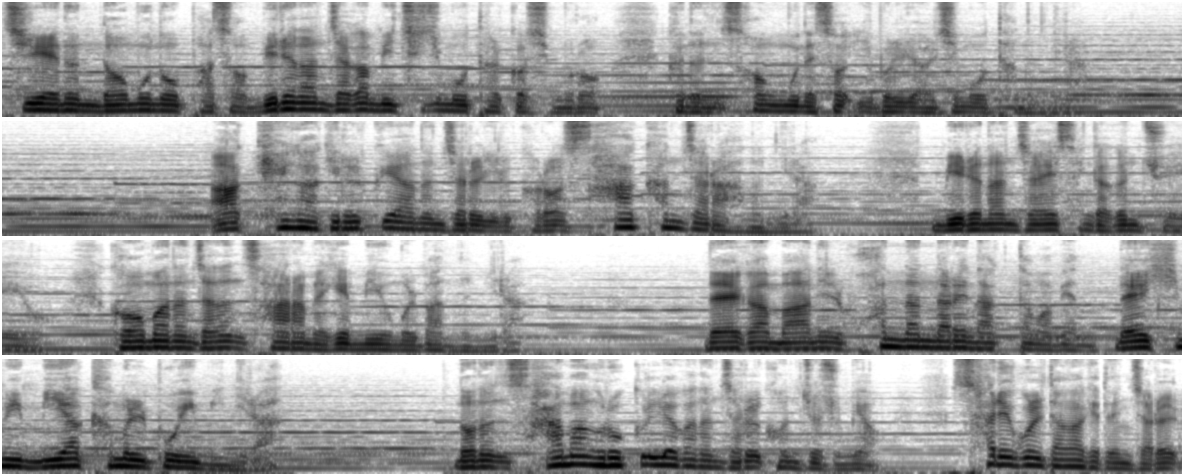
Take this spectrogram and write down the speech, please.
지혜는 너무 높아서 미련한 자가 미치지 못할 것이므로 그는 성문에서 입을 열지 못하느니라. 악행하기를 꾀하는 자를 일컬어 사악한 자라 하느니라. 미련한 자의 생각은 죄요, 거만한 자는 사람에게 미움을 받느니라. 내가 만일 환난 날에 낙담하면 내 힘이 미약함을 보임이니라. 너는 사망으로 끌려가는 자를 건져주며 사륙을 당하게 된 자를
